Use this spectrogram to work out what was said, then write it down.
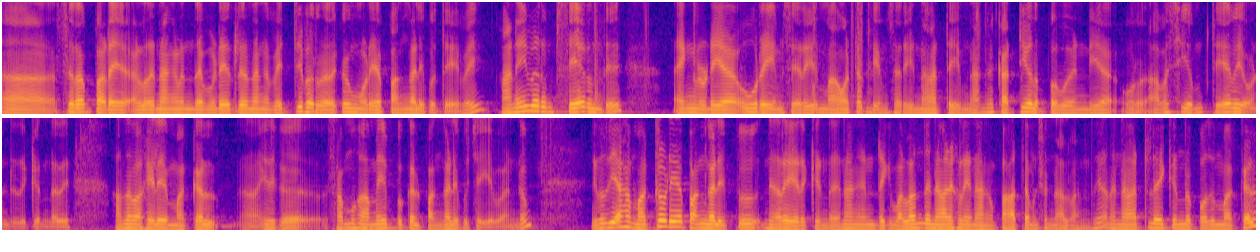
அஹ், சிறப்படைய அல்லது நாங்கள் இந்த விடயத்தில் நாங்கள் வெற்றி பெறுவதற்கு உங்களுடைய பங்களிப்பு தேவை. அனைவரும் சேர்ந்து எங்களுடைய ஊரையும் சரி மாவட்டத்தையும் சரி நாட்டையும் நாங்கள் கட்டியெழுப்ப வேண்டிய ஒரு அவசியம் தேவை ஒன்று இருக்கின்றது அந்த வகையிலே மக்கள் இதுக்கு சமூக அமைப்புகள் பங்களிப்பு செய்ய வேண்டும். இறுதியாக மக்களுடைய பங்களிப்பு நிறைய இருக்கின்றது. நாங்கள் இன்றைக்கு வளர்ந்த நாடுகளை நாங்கள் பார்த்தோம்னு சொன்னால் வந்து அந்த நாட்டில் இருக்கின்ற பொதுமக்கள்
